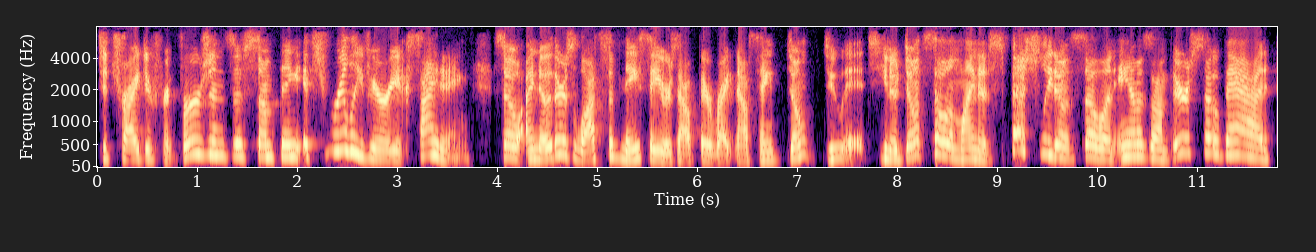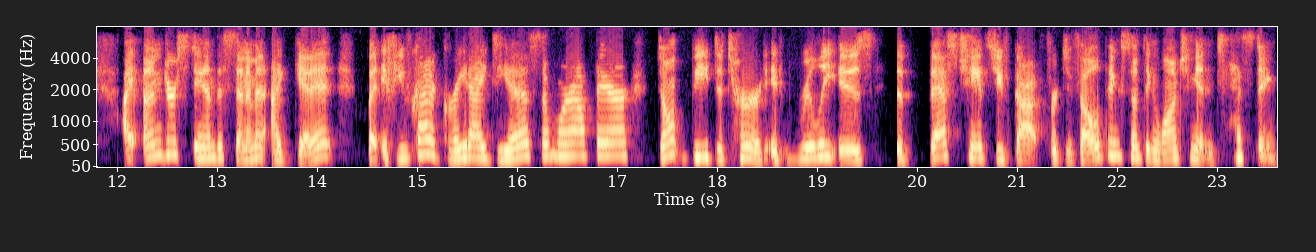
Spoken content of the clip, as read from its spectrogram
to try different versions of something. It's really very exciting. So I know there's lots of naysayers out there right now saying, don't do it. You know, don't sell online and especially don't sell on Amazon. They're so bad. I understand the sentiment. I get it. But if you've got a great idea somewhere out there, don't be deterred. It really is the best chance you've got for developing something, launching it, and testing.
